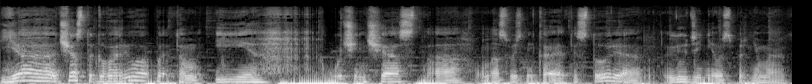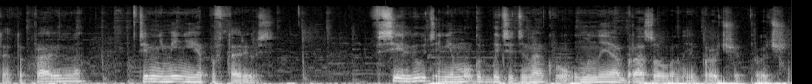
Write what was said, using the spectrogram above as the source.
Я часто говорю об этом, и очень часто у нас возникает история, люди не воспринимают это правильно. Тем не менее, я повторюсь. Все люди не могут быть одинаково умны, образованы и прочее, прочее.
